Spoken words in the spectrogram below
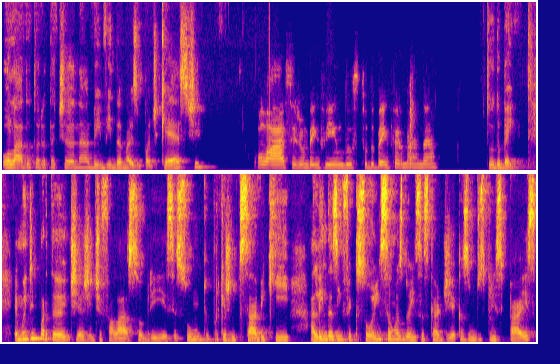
Olá, doutora Tatiana, bem-vinda a mais um podcast. Olá, sejam bem-vindos. Tudo bem, Fernanda? Tudo bem. É muito importante a gente falar sobre esse assunto, porque a gente sabe que, além das infecções, são as doenças cardíacas um dos principais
